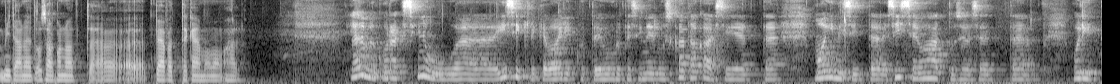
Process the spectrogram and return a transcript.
mida need osakonnad peavad tegema omavahel Läheme korraks sinu äh, isiklike valikute juurde siin elus ka tagasi, et äh, mainisid äh, sissejuhatuses, et olid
